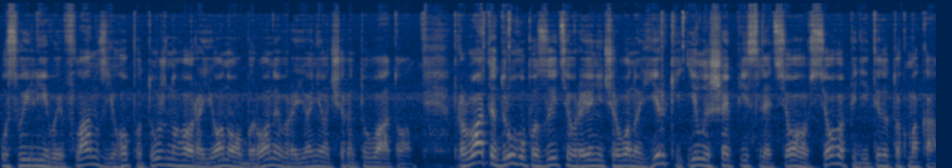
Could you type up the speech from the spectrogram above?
у свій лівий фланг з його потужного району оборони в районі Очерентуватого, прорвати другу позицію в районі Червоногірки і лише після цього всього підійти до Токмака.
